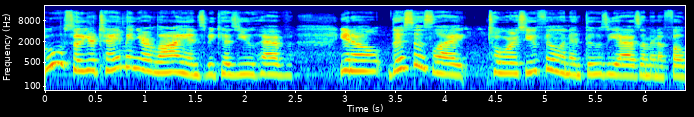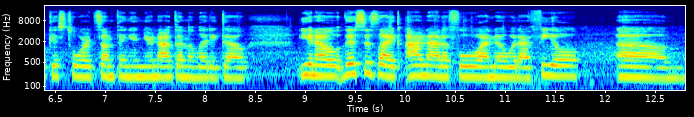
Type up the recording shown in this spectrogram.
Ooh, So you're taming your lions because you have, you know, this is like Taurus, you feel an enthusiasm and a focus towards something and you're not going to let it go. You know, this is like, I'm not a fool. I know what I feel. Um,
